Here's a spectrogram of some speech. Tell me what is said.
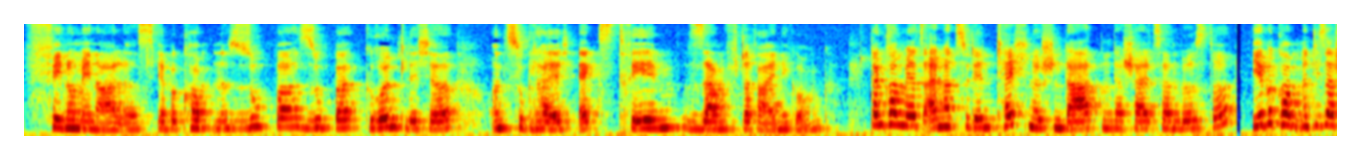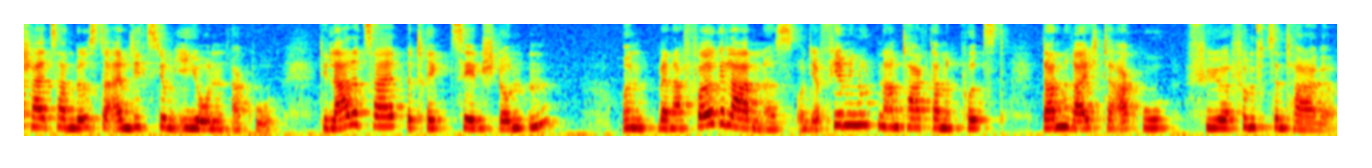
phänomenal ist. Ihr bekommt eine super, super gründliche und zugleich extrem sanfte Reinigung. Dann kommen wir jetzt einmal zu den technischen Daten der Schaltzahnbürste. Ihr bekommt mit dieser Schaltzahnbürste einen Lithium-Ionen-Akku. Die Ladezeit beträgt 10 Stunden und wenn er voll geladen ist und ihr vier Minuten am Tag damit putzt, dann reicht der Akku für 15 Tage.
